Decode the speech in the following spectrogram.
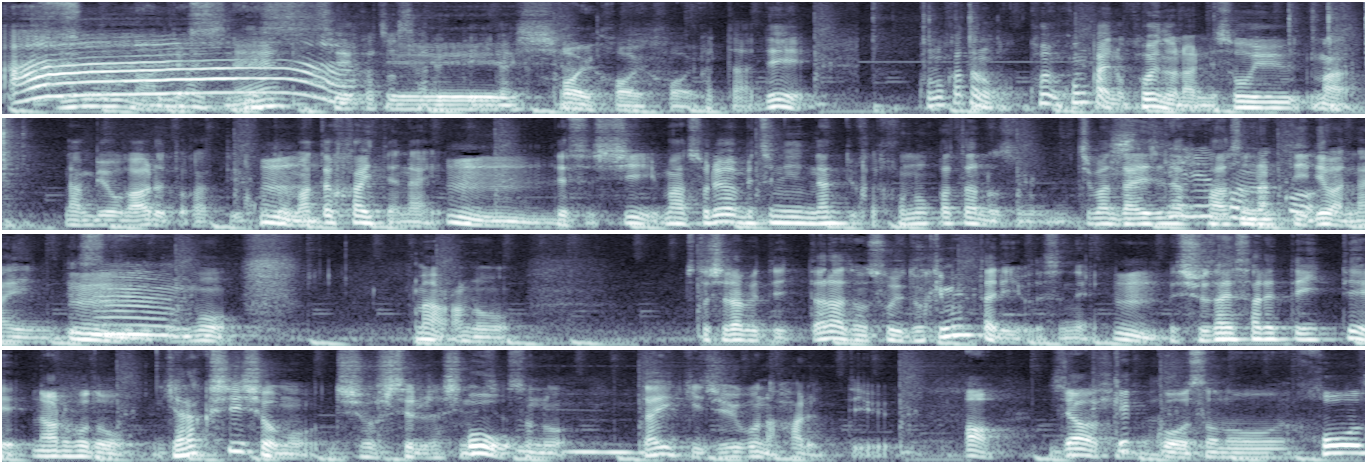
あ生活をされていらっしゃるえー。はいはいはい。方でこの方の声今回の声の欄にそういう、まあ、難病があるとかっていうことは全く書いてないですし、まあ、それは別になんていうかこの方のその一番大事なパーソナリティではないんですけれども、まああのちょっと調べていったらそのそういうドキュメンタリーをですね、取材されていてなるほど。ギャラクシー賞も受賞してるらしいんですよ。おその大輝15の春っていうあじゃあ結構その放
